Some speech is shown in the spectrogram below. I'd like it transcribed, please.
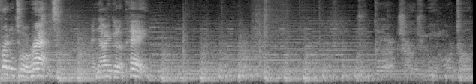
friend into a rat, and now you're gonna pay. Dare challenge me, mortal?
